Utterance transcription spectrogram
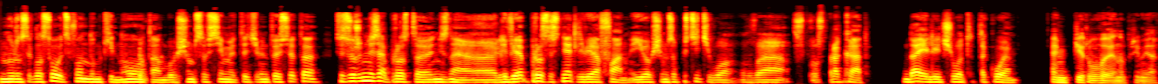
нужно согласовывать с фондом кино, там, в общем, со всеми этими. То есть, это... То есть, уже нельзя просто, не знаю, леви... просто снять Левиафан и, в общем, запустить его в, в, в прокат да, или чего-то такое. Ампир В, например.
